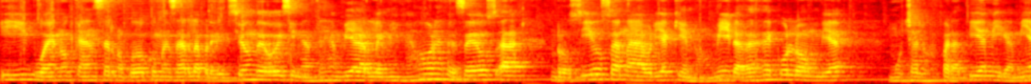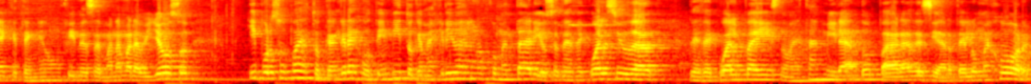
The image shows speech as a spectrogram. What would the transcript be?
Y bueno, cáncer, no puedo comenzar la predicción de hoy sin antes enviarle mis mejores deseos a Rocío Sanabria, quien nos mira desde Colombia. Mucha luz para ti, amiga mía, que tengas un fin de semana maravilloso y por supuesto, Cangrejo, te invito a que me escribas en los comentarios desde cuál ciudad, desde cuál país nos estás mirando para desearte lo mejor.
